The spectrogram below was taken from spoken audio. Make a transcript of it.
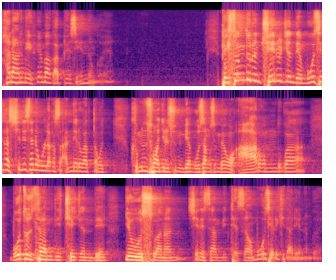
하나님의 회막 앞에서 있는 거예요 백성들은 죄를 지었는데 모세가 시내산에 올라가서 안 내려왔다고 금송아지를 숭배하고 우상 숭배하고 아론과 모든 사람들이 죄 지었는데 여호수아는 시내산 밑에서 모세를 기다리는 거예요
